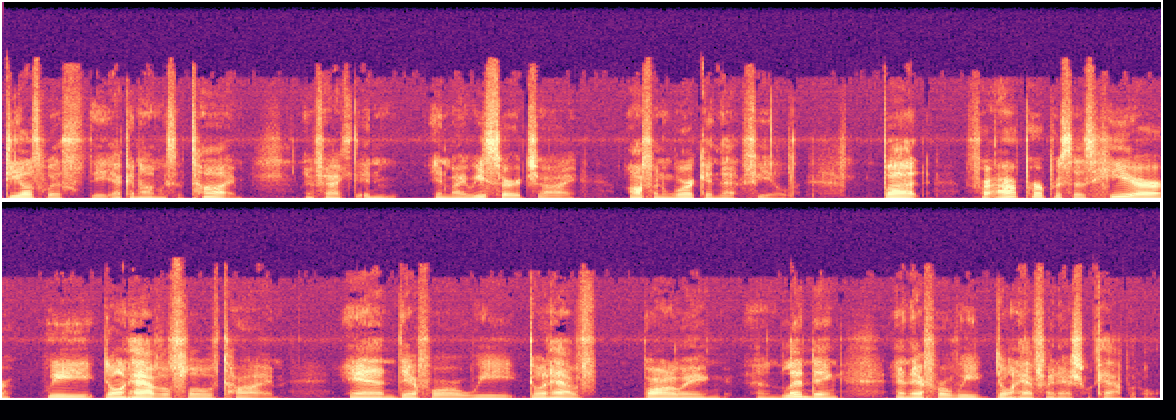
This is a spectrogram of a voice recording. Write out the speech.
deals with the economics of time. In fact, in, in my research I often work in that field. But for our purposes here, we don't have a flow of time and therefore we don't have borrowing and lending, and therefore we don't have financial capital.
